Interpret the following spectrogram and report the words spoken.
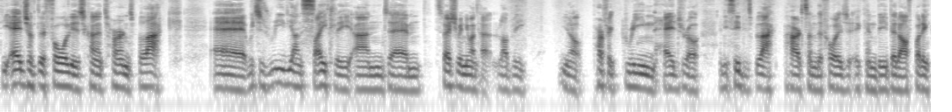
the edge of the foliage kind of turns black, uh, which is really unsightly, and um, especially when you want that lovely you know, perfect green hedgerow, and you see these black parts on the foliage, it can be a bit off-putting.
